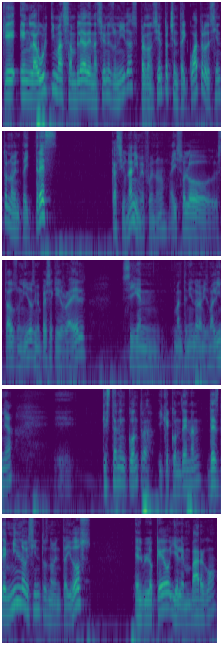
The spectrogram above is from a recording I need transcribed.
que en la última Asamblea de Naciones Unidas, perdón, 184 de 193, casi unánime fue, ¿no? Ahí solo Estados Unidos y me parece que Israel siguen manteniendo la misma línea, eh, que están en contra y que condenan desde 1992 el bloqueo y el embargo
